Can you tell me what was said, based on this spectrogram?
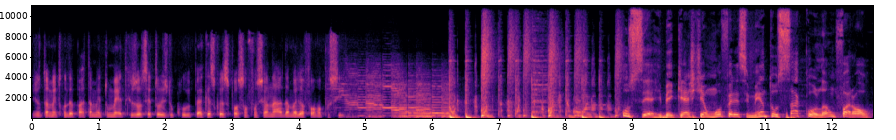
juntamente com o departamento médico e os outros setores do clube, para que as coisas possam funcionar da melhor forma possível. O CRBcast é um oferecimento Sacolão Farol.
